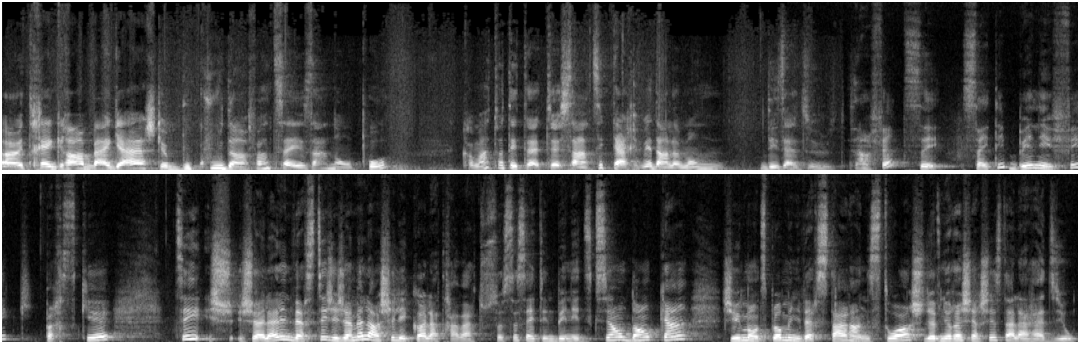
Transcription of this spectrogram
un, très grand bagage que beaucoup d'enfants de 16 ans n'ont pas. Comment toi, tu as senti que tu arrivais dans le monde des adultes? En fait, c'est, ça a été bénéfique parce que, tu sais, allée à l'université, j'ai jamais lâché l'école à travers tout ça. Ça, ça a été une bénédiction. Donc, quand j'ai eu mon diplôme universitaire en histoire, je suis devenue recherchiste à la radio.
